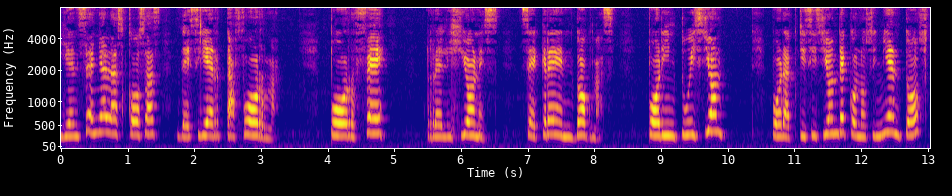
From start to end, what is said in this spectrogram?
y enseña las cosas de cierta forma. Por fe, religiones, se creen dogmas, por intuición, por adquisición de conocimientos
